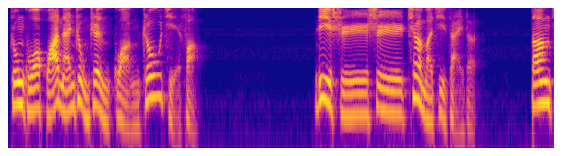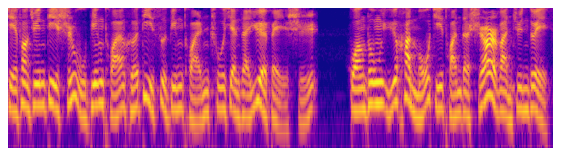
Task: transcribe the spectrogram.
中国华南重镇广州解放。历史是这么记载的：当解放军第十五兵团和第四兵团出现在粤北时，广东余汉谋集团的十二万军队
